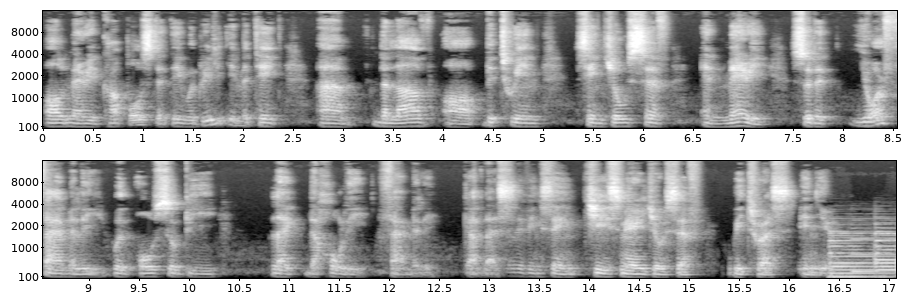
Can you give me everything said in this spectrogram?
all married couples that they would really imitate um, the love of between Saint Joseph and Mary, so that your family would also be like the Holy Family. God bless. Living Saint, Jesus, Mary, Joseph, we trust in you.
